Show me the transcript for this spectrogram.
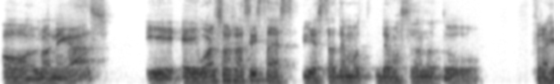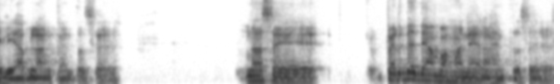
o lo negás y, e igual sos racista y estás demostrando tu fragilidad blanca. Entonces, no sé, perdes de ambas maneras. Entonces.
